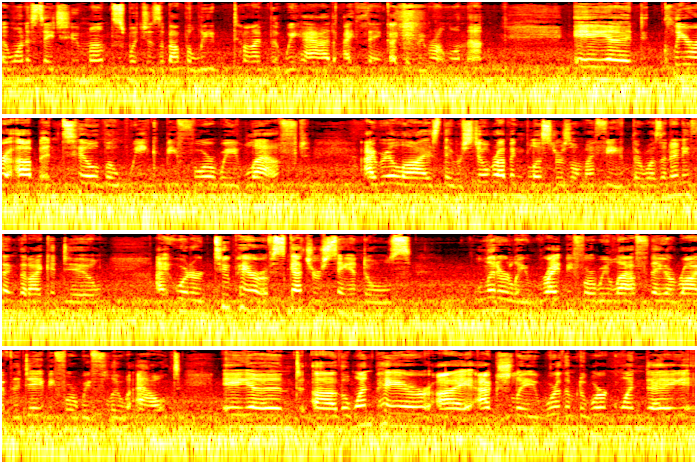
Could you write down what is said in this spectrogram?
I want to say two months, which is about the lead time that we had, I think. I could be wrong on that. And clear up until the week before we left, I realized they were still rubbing blisters on my feet. There wasn't anything that I could do. I ordered two pair of Skechers sandals literally right before we left. They arrived the day before we flew out. And uh, the one pair, I actually wore them to work one day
